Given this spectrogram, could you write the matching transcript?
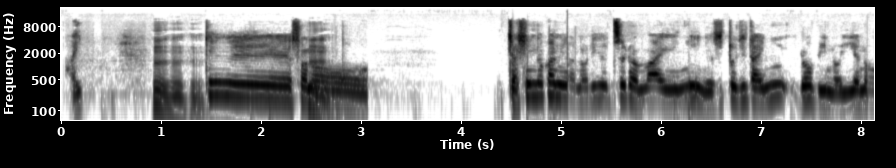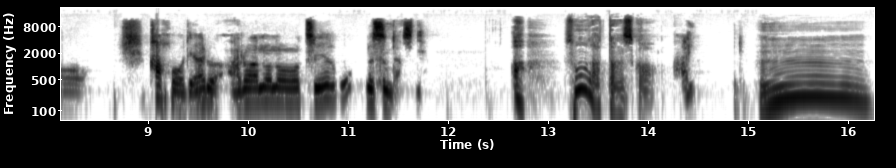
はい。うん、うん、うん。で、その、邪神の神が乗り移る前に、ヌスト時代にロビンの家の家宝であるアロアノの杖を盗んだんですね。あ、そうだったんですか。はい。うーん。ん？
